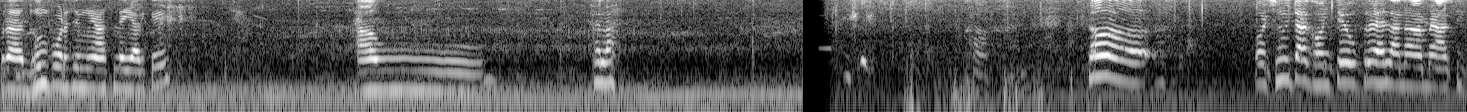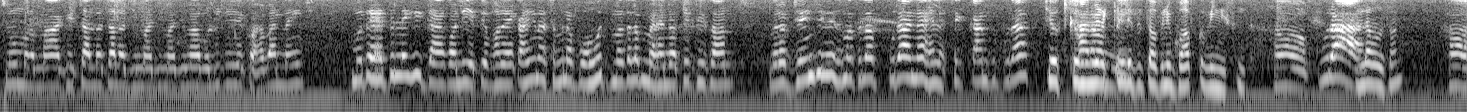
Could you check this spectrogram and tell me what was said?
ପୁରା ଧୁମ୍ ପଡ଼୍ସି ମୁଇଁ ଆସିଲେ ଇଆଡ଼କେ ଆଉ ହେଲା ତ ଅଛୁ ଇଟା ଘଣ୍ଟେ ଉପରେ ହେଲାନ ଆମେ ଆସିଛୁ ମୋର ମାଆକେ ଚାଲ ଚାଲ ଜିମା ଜିମା ଜିମା ବୋଲୁଛୁ ଯେ କହିବାର ନାହିଁ ମୋତେ ହେଥିର୍ଲାଗି ଗାଁ ଗଲି ଏତେ ଭଲ ଲାଗେ କାହିଁକିନା ସେମାନେ ବହୁତ ମତଲବ ମେହନତି ଥିସନ୍ मतलब जेन जिनिस मतलब पूरा नहीं है से काम के पूरा चुप चुप खाना मिनट के लिए तो अपने बाप को भी नहीं सुनता हाँ पूरा ला बोसन हाँ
